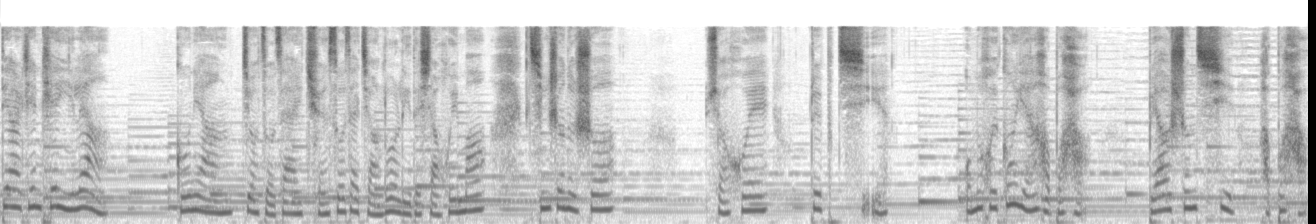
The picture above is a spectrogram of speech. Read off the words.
第二天天一亮，姑娘就走在蜷缩在角落里的小灰猫，轻声地说：“小灰，对不起，我们回公园好不好？”不要生气，好不好？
